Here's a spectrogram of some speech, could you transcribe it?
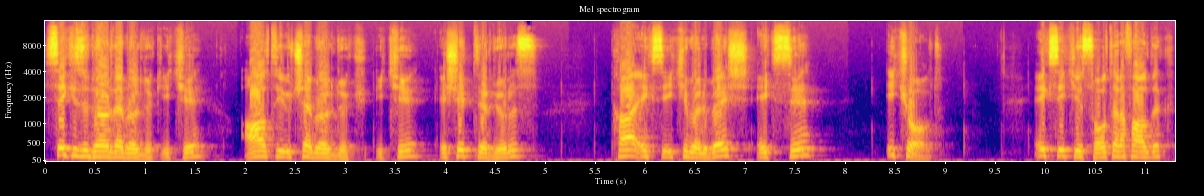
8'i 4'e böldük 2. 6'yı 3'e böldük 2 eşittir diyoruz. k eksi 2 bölü 5 eksi 2 oldu. Eksi 2'yi sol tarafa aldık.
